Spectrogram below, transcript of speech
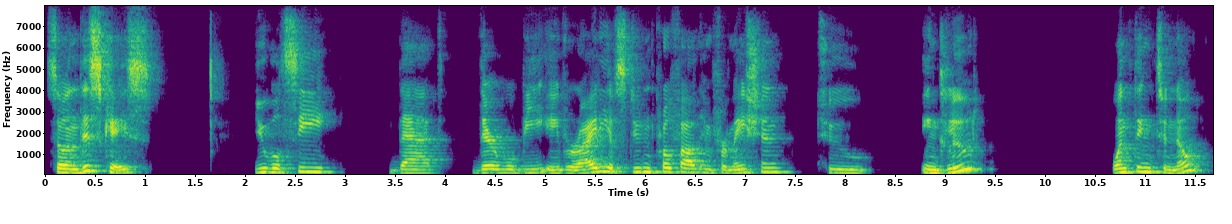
So in this case, you will see that there will be a variety of student profile information to include. One thing to note,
